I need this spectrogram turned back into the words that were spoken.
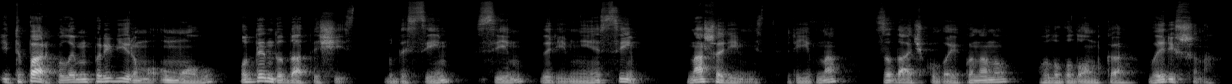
І тепер, коли ми перевіримо умову, 1 додати 6 буде 7, 7 дорівнює 7. Наша рівність рівна, задачку виконано, головоломка вирішена.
